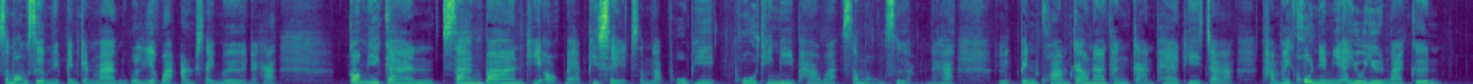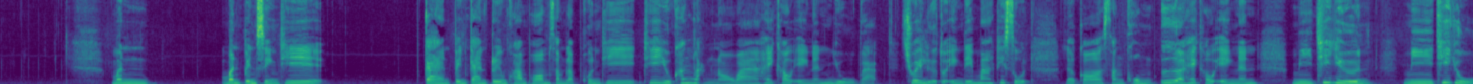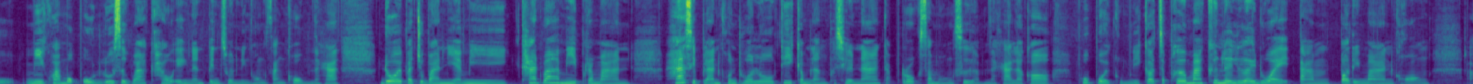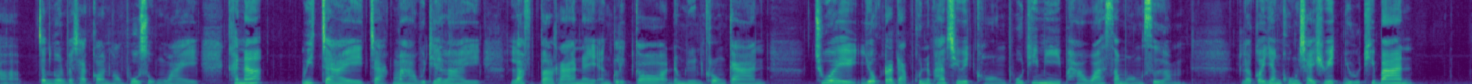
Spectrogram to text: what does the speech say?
สมองเสื่อมนี่เป็นกันมาก หรือว่าเรียกว่าอัลไซเมอร์นะคะ ก็มีการสร้างบ้านที่ออกแบบพิเศษสำหรับผู้พี่ผู้ที่มีภาวะสมองเสื่อมนะคะ เป็นความก้าวหน้าทางการแพทย์ที่จะทำให้คนเนี่ยมีอายุยืนมากขึ้น มันมันเป็นสิ่งที่ การเป็นการเตรียมความพร้อมสำหรับคนที่ที่อยู่ข้างหลังเนาะว่าให้เขาเองนั้นอยู่แบบช่วยเหลือตัวเองได้มากที่สุด แล้วก็สังคมเอื้อให้เขาเองนั้น มีที่ยืน มีที่อยู่มีความอบอุ่น รู้สึกว่าเขาเองนั้นเป็นส่วนหนึ่งของสังคมนะคะ โดยปัจจุบันเนี่ยมีคาดว่ามีประมาณ 50 ล้านคนทั่วโลกที่กำลังเผชิญหน้ากับโรคสมองเสื่อมนะคะ แล้วก็ผู้ป่วยกลุ่มนี้ก็จะเพิ่มมากขึ้นเรื่อย ๆ ด้วย ตามปริมาณของอจำนวนประชากรของผู้สูงวัย คณะ วิจัยจากมหาวิทยาลัยลัฟบาระในอังกฤษก็ดำเนินโครงการ ช่วยยกระดับคุณภาพชีวิตของผู้ที่มีภาวะสมองเสื่อม แล้วก็ยังคงใช้ชีวิตอยู่ที่บ้าน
